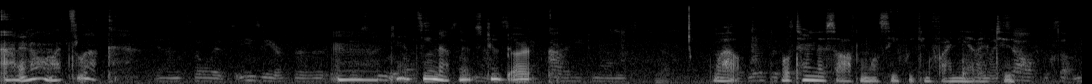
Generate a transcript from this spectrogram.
I don't know. Let's look. and so it's easier for Mm, of can't see nothing, it's too dark. car, you can always Well, we'll turn this off and we'll see if we can find the other two. myself, if something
